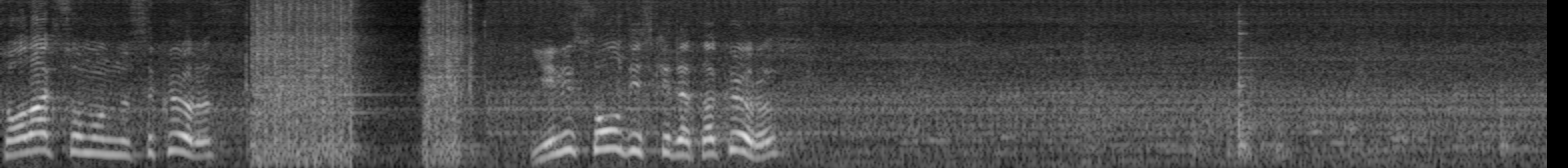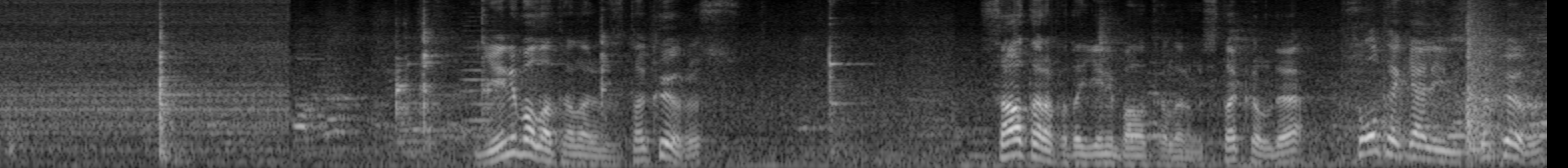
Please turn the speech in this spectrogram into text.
Sol aks somununu sıkıyoruz. Yeni sol diski de takıyoruz. Yeni balatalarımızı takıyoruz. Sağ tarafa da yeni balatalarımız takıldı. Sol tekerleğimizi takıyoruz.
